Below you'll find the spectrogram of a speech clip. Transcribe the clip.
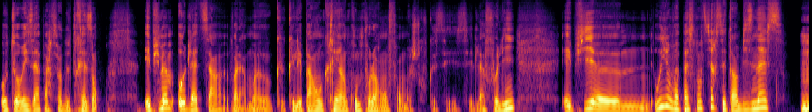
autorisé à partir de 13 ans. Et puis même au-delà de ça, voilà, moi, que, que les parents créent un compte pour leur enfant, moi je trouve que c'est de la folie. Et puis, euh, oui, on va pas se mentir, c'est un business. Mm.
